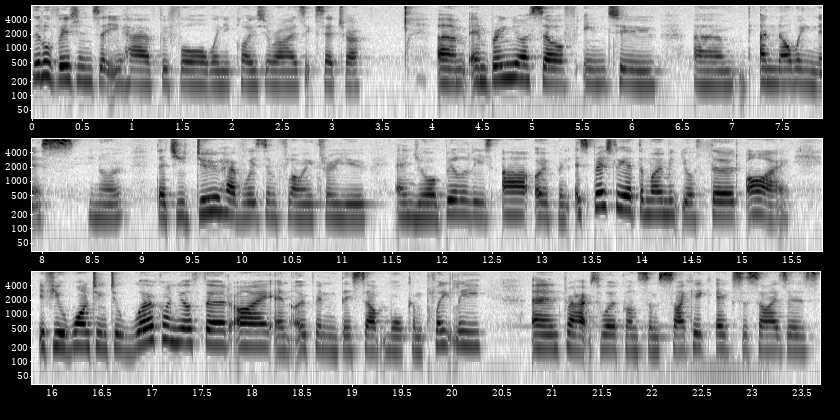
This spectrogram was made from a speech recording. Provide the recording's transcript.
Little visions that you have before when you close your eyes etc um, and bring yourself into um, a knowingness you know that you do have wisdom flowing through you and your abilities are open especially at the moment your third eye if you're wanting to work on your third eye and open this up more completely and perhaps work on some psychic exercises,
